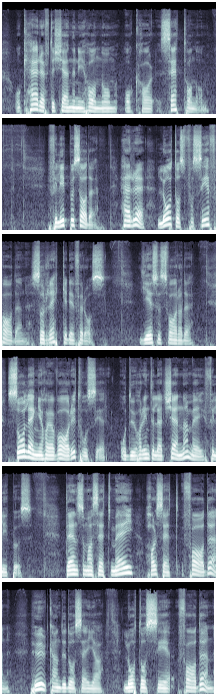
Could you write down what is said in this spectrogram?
och härefter känner ni honom och har sett honom. Filippus sade Herre, låt oss få se Fadern, så räcker det för oss. Jesus svarade Så länge har jag varit hos er och du har inte lärt känna mig, Filippus. Den som har sett mig har sett Fadern. Hur kan du då säga Låt oss se Fadern?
